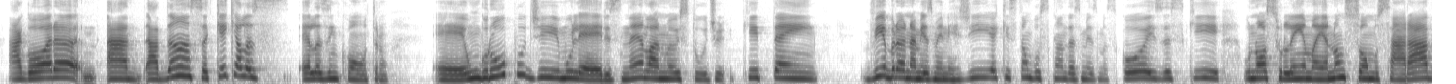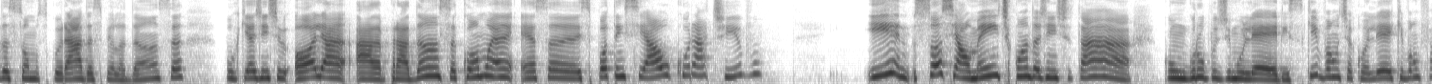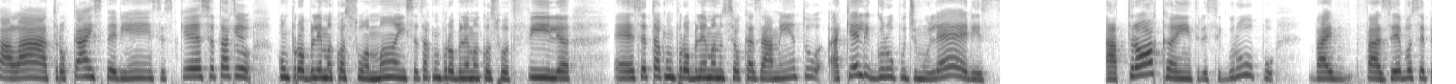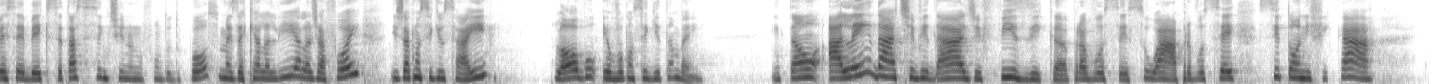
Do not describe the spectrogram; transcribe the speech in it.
Agora, a, a dança, o que, que elas, elas encontram? É um grupo de mulheres né, lá no meu estúdio que tem vibra na mesma energia, que estão buscando as mesmas coisas, que o nosso lema é não somos saradas, somos curadas pela dança, porque a gente olha para a dança como é essa, esse potencial curativo. E socialmente, quando a gente está com um grupo de mulheres que vão te acolher, que vão falar, trocar experiências, porque você está com problema com a sua mãe, você está com problema com a sua filha, é, você está com problema no seu casamento, aquele grupo de mulheres, a troca entre esse grupo vai fazer você perceber que você está se sentindo no fundo do poço, mas aquela ali, ela já foi e já conseguiu sair, logo eu vou conseguir também. Então, além da atividade física para você suar, para você se tonificar,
